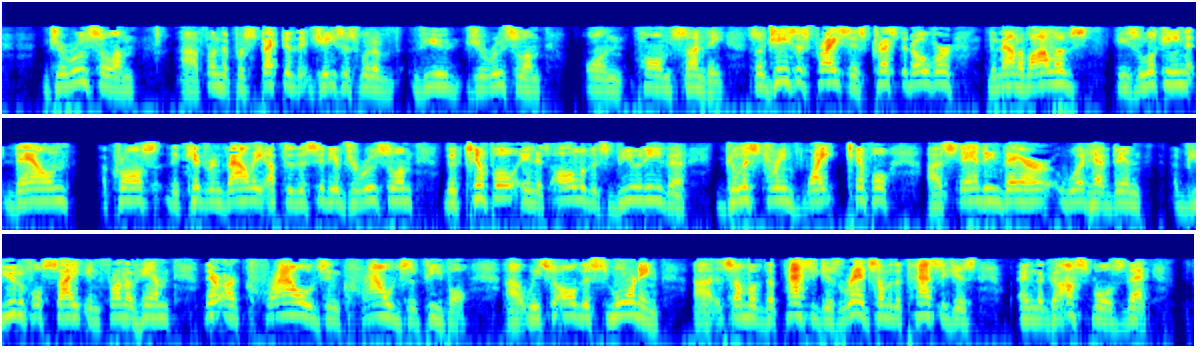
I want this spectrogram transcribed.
Jerusalem uh, from the perspective that Jesus would have viewed Jerusalem on Palm Sunday. So Jesus Christ has crested over the Mount of Olives. He's looking down across the Kidron Valley up to the city of Jerusalem. The temple in its all of its beauty, the glistering white temple uh, standing there would have been a beautiful sight in front of him. There are crowds and crowds of people. Uh, we saw this morning uh, some of the passages, read some of the passages in the Gospels that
